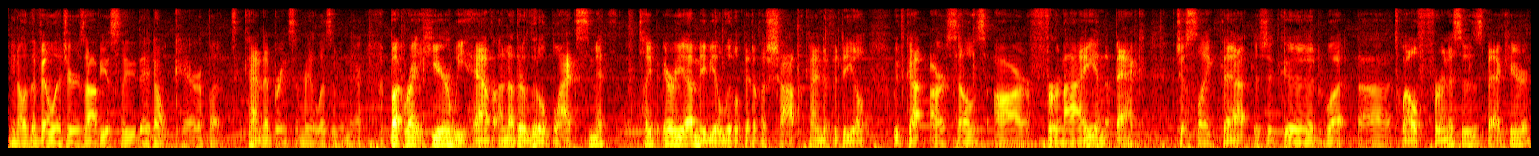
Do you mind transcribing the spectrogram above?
you know the villagers obviously they don't care but kind of bring some realism in there but right here we have another little blacksmith type area maybe a little bit of a shop kind of a deal. We've got ourselves our furnace in the back just like that. There's a good what uh, 12 furnaces back here.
